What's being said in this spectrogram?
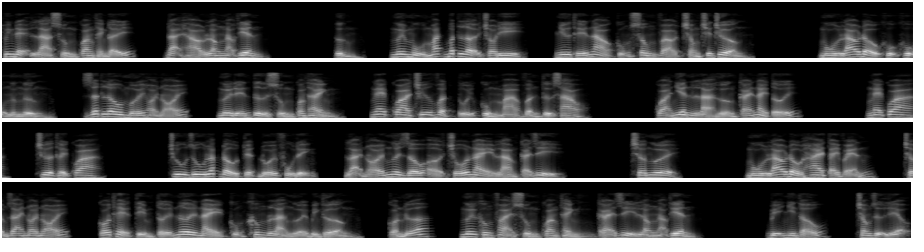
huynh đệ là sùng quang thành đấy, đại hào long nạo tiên ừ m ngươi mù mắt bất lợi cho đi, như thế nào cũng xông vào trong chiến trường. Mù lao đầu khụ khụ ngừng ngừng, rất lâu mới hỏi nói, ngươi đến từ sùng quang thành, nghe qua chữ vật túi cùng ma vân từ sao? Quả nhiên là hướng cái này tới. Nghe qua, chưa thấy qua. Chu du lắc đầu tuyệt đối phủ định, lại nói ngươi giấu ở chỗ này làm cái gì? Chờ ngươi. Mù lao đầu hai tay vén, chậm rãi nói nói, có thể tìm tới nơi này cũng không là người bình thường, còn nữa, ngươi không phải sùng quang thành cái gì long ngạo tiên bị nhìn tấu. trong dự liệu,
